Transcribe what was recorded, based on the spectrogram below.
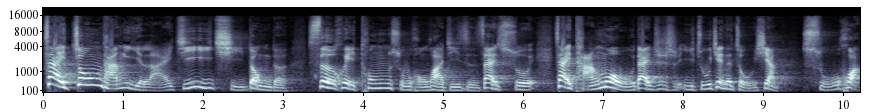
在中唐以来，即已启动的社会通俗红化机制，在所，在唐末五代之时，已逐渐的走向俗化。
